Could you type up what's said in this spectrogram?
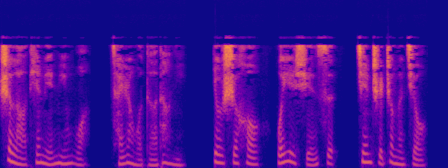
是老天怜悯我，才让我得到你。有时候我也寻思，坚持这么久，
